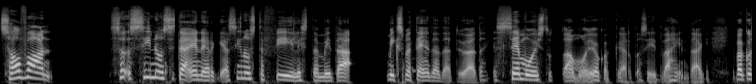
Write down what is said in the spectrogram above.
se on vaan, se, siinä on sitä energiaa, siinä on sitä fiilistä, mitä, miksi mä teen tätä työtä. Ja se muistuttaa mua joka kerta siitä vähintäänkin. Ja vaikka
